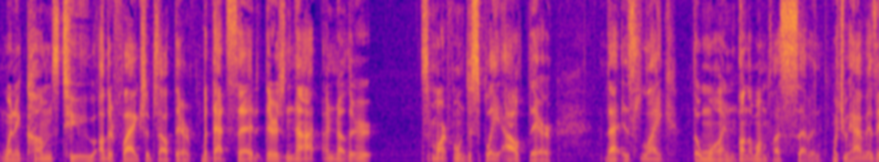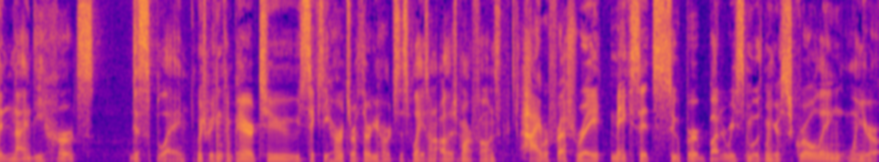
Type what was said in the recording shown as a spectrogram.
when it comes to other flagships out there. But that said, there's not another smartphone display out there that is like the one on the OnePlus 7. What you have is a 90 hertz display, which we can compare to 60 hertz or 30 hertz displays on other smartphones. High refresh rate makes it super buttery smooth when you're scrolling, when you're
